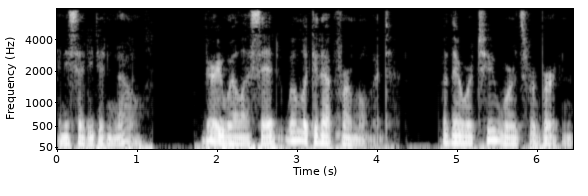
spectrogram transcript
and he said he didn't know. "Very well," I said, "we'll look it up for a moment." For there were two words for burden.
